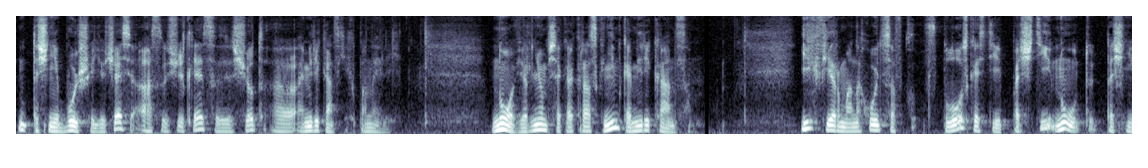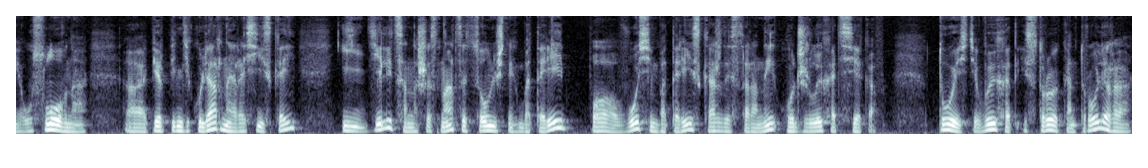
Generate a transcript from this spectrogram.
ну, точнее, большая ее часть осуществляется за счет э, американских панелей. Но вернемся как раз к ним, к американцам. Их ферма находится в, в плоскости почти, ну, точнее, условно э, перпендикулярной российской и делится на 16 солнечных батарей по 8 батарей с каждой стороны от жилых отсеков. То есть выход из строя контроллера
